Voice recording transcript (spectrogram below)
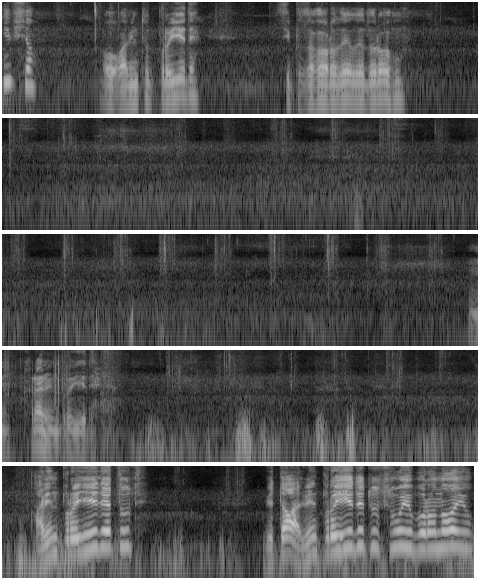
І все. О, а він тут проїде. Ці загородили дорогу. Хрен він проїде. А він проїде тут? Віталь, він проїде тут свою бороною?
